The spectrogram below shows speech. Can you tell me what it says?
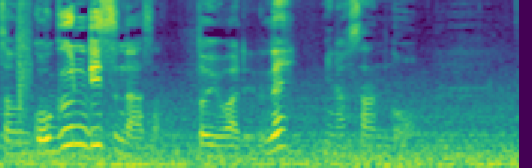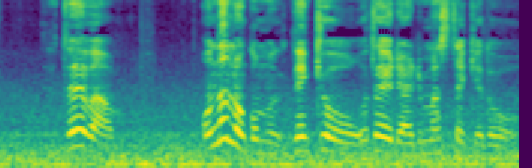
その5軍リスナーさんと言われるね。皆さんの。例えば女の子もね今日お便りありましたけど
